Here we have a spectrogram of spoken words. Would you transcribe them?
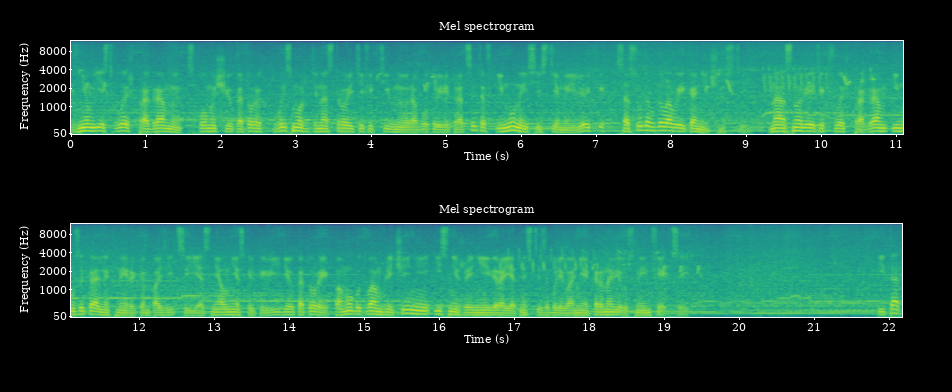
В нем есть флеш-программы, с помощью которых вы сможете настроить эффективную работу эритроцитов, иммунной системы и легких, сосудов головы и конечностей. На основе этих флеш-программ и музыкальных нейрокомпозиций я снял несколько видео, которые помогут вам в лечении и снижении вероятности заболевания коронавирусной инфекцией. Итак,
